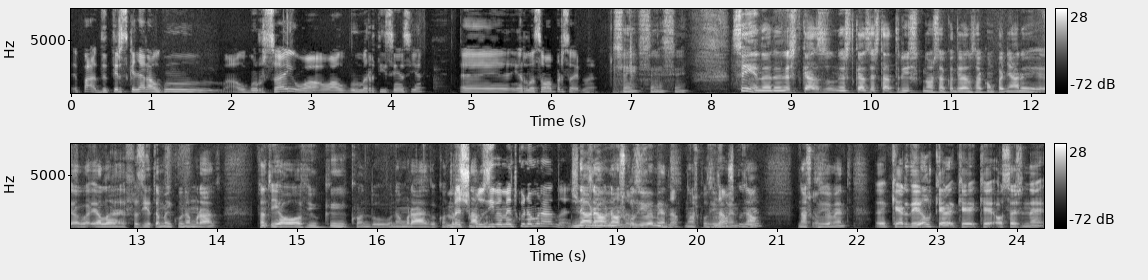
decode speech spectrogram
epá, de ter se calhar algum, algum receio ou, ou alguma reticência eh, em relação ao parceiro, não é? Sim, sim, sim. Sim, neste caso, neste caso esta atriz que nós continuamos a acompanhar, ela, ela fazia também com o namorado. Portanto, e é óbvio que quando o namorado Mas exclusivamente com o namorado, não é? Não, não, não Exclusivamente. Não? Não, exclusivamente. Não, exclusivamente? não exclusivamente. Eh, Quer dele, quer, quer, quer- ou seja, né,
